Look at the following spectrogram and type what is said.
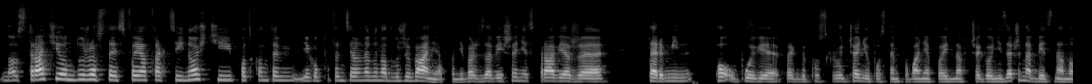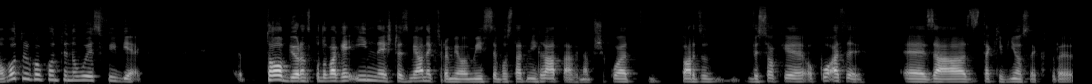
no, straci on dużo z tej swojej atrakcyjności pod kątem jego potencjalnego nadużywania, ponieważ zawieszenie sprawia, że termin po upływie, jakby po skończeniu postępowania pojednawczego nie zaczyna biec na nowo, tylko kontynuuje swój bieg. To biorąc pod uwagę inne jeszcze zmiany, które miały miejsce w ostatnich latach, na przykład bardzo wysokie opłaty e, za taki wniosek, które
